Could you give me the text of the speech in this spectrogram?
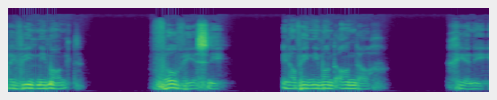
by wie niemand wil wees nie en al wie niemand aandag gee nie.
